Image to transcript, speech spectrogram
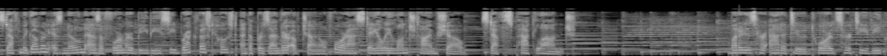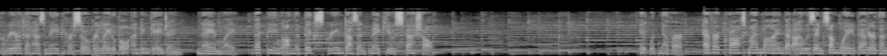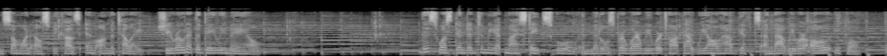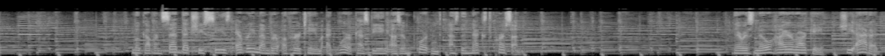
Steph McGovern is known as a former BBC breakfast host and the presenter of Channel 4's daily lunchtime show, Steph's Packed Lunch. But it is her attitude towards her TV career that has made her so relatable and engaging, namely, that being on the big screen doesn't make you special. It would never, ever cross my mind that I was in some way better than someone else because I'm on the telly, she wrote at the Daily Mail. This was dinned into me at my state school in Middlesbrough where we were taught that we all have gifts and that we were all equal. McGovern said that she sees every member of her team at work as being as important as the next person. There is no hierarchy, she added.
